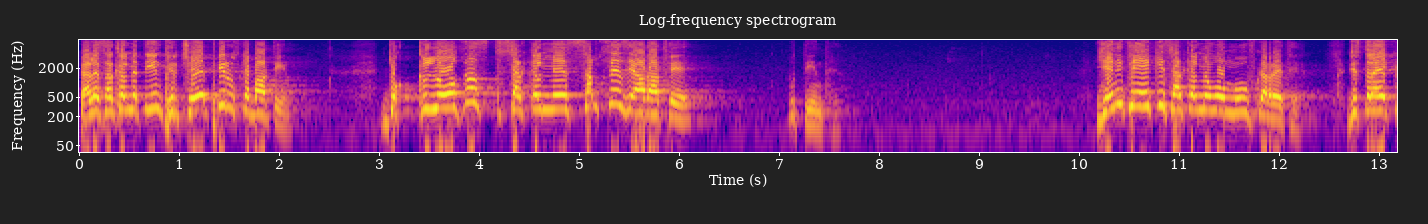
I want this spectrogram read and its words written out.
پہلے سرکل میں تین پھر چھ پھر اس کے بعد تین جو کلوزسٹ سرکل میں سب سے زیادہ تھے وہ تین تھے یہ نہیں تھے ایک ہی سرکل میں وہ موو کر رہے تھے۔ جس طرح ایک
